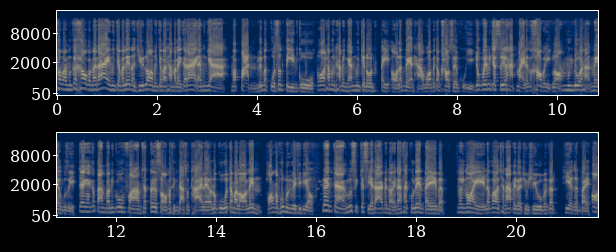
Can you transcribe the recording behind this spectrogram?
เข้ามามึงก็เข้ากันมาได้ มึงจะมาเล่นเอาชีวิตรอดมึงจะมาทำอะไรก็ได้ แต่มึงอย่ามาปั่นหรือมากวนส้นตีนกูเพราะถ้ามึงทำอย่างนั้นมึงจะโดนเตะออกแล้วแบนถาวรไม่ต้องเข้าเซิร์ฟกูอีกยกเว้นมึงจะซื้อรหัสใหม่แล้วก็เข้ามาอีกรอบมึงดูอาหารแมวกูสิจะยังไงก็ตามตอนนี้กูฟาร์มชัตเตอร์สองมาถึงด่านสุดท้ายแล้วแล้วกูก็จะมารอเล่นพร้อมกับพวกมึงเลยทีเดียว เนื่องจากรู้สึกจะเสียดายไปหน่อยนะถ้ากูเล่นไปแบบง่อยๆ แล้วก็ชนะไปแบบชิวๆมันก็เที่ยเกินไปอ๋อ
